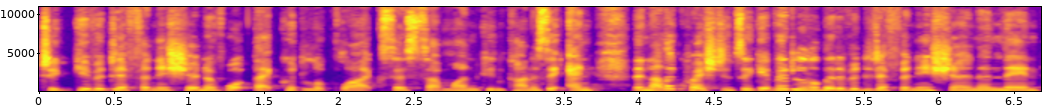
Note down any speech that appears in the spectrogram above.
to give a definition of what that could look like so someone can kind of see? And another question, so give it a little bit of a definition, and then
